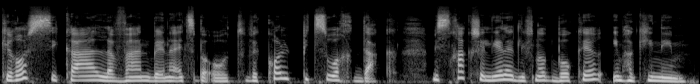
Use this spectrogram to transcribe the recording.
כראש סיכה לבן בין האצבעות, וכל פיצוח דק. משחק של ילד לפנות בוקר עם הכינים.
